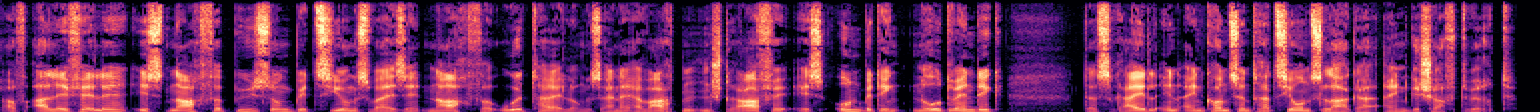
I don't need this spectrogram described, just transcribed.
Auf alle Fälle ist nach Verbüßung bzw. nach Verurteilung seiner erwartenden Strafe es unbedingt notwendig, dass Reil in ein Konzentrationslager eingeschafft wird.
